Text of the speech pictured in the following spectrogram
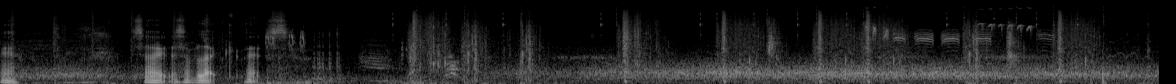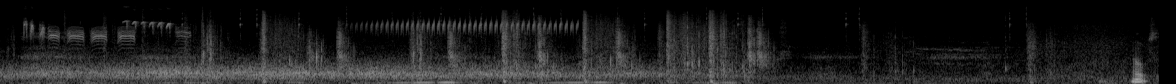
Yeah. So let's have a look. Let's Oops.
